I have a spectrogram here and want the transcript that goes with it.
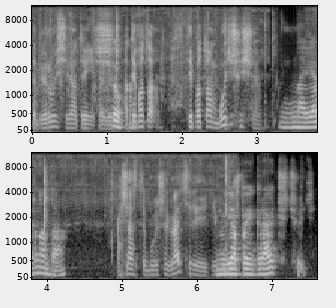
Доберусь и на тренинг пойду. А ты потом... Ты потом будешь еще? Наверное, да. А сейчас ты будешь играть или не ну будешь? я поиграю чуть-чуть.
